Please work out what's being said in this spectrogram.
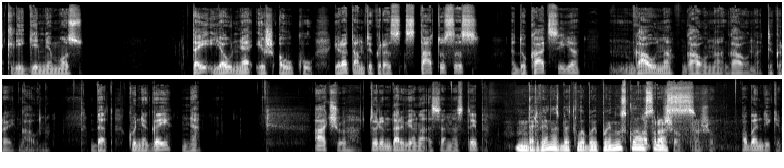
atlyginimus. Tai jau ne iš aukų. Yra tam tikras statusas, edukacija, gauna, gauna, gauna, tikrai gauna. Bet kunigai ne. Ačiū. Turim dar vieną SMS, taip? Dar vienas, bet labai painus klausimas. Na, prašau, prašau. Pabandykim.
